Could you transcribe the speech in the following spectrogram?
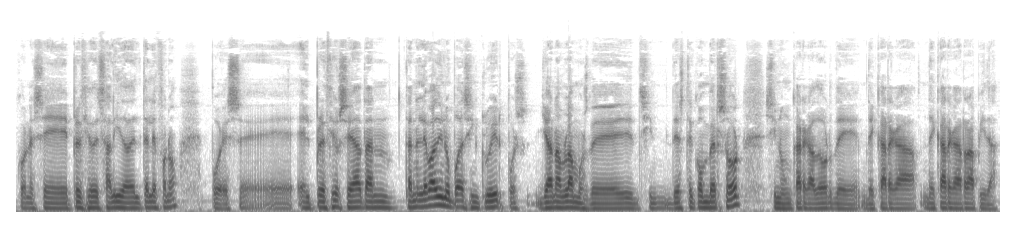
con ese precio de salida del teléfono, pues eh, el precio sea tan, tan elevado y no puedes incluir, pues ya no hablamos de, este conversor, sino un cargador de, carga, de carga rápida.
